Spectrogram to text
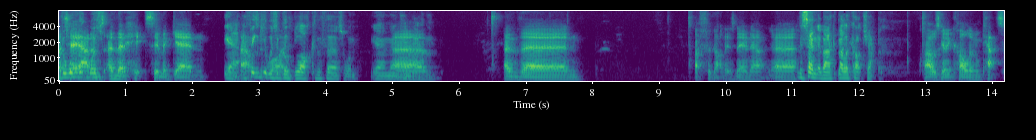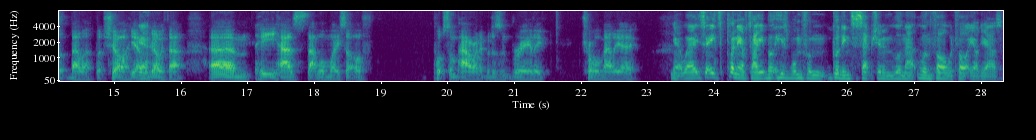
Adams, was- and then hits him again. Yeah, I think it was a good block the first one. Yeah, and then. Um, and then I've forgotten his name now. Uh, The centre back, Bella Kotchap. I was going to call him Catsup Bella, but sure, yeah, Yeah. we'll go with that. Um, he has that one way sort of puts some power on it, but doesn't really trouble Meslier. Yeah, well, it's it's plenty off target, but he's one from good interception and run out, run forward forty odd yards.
